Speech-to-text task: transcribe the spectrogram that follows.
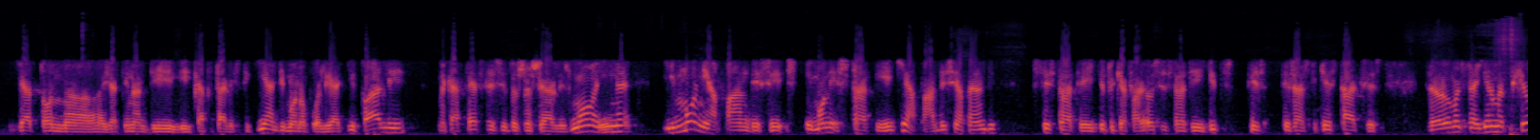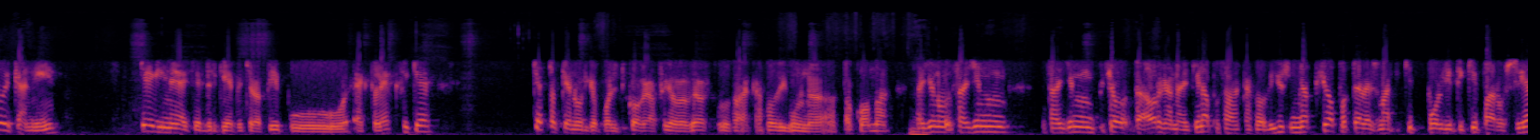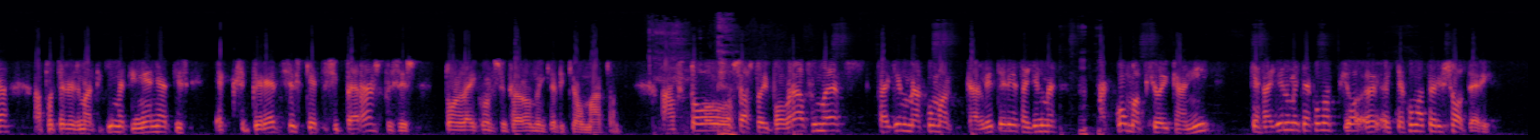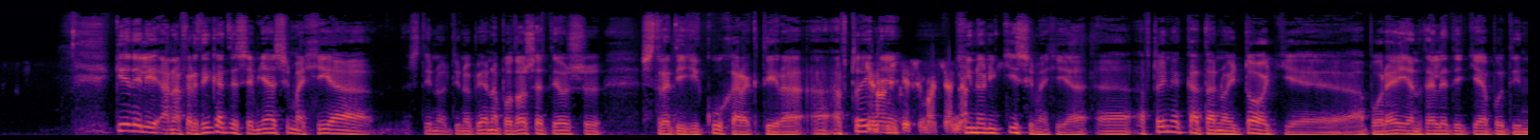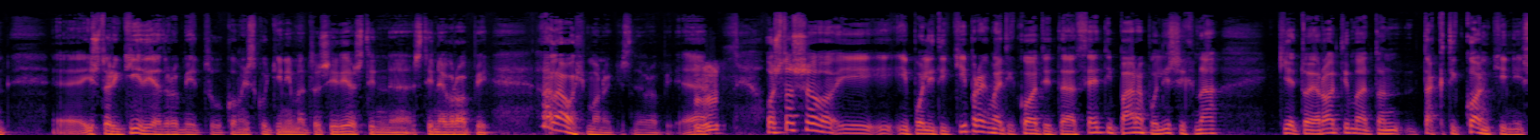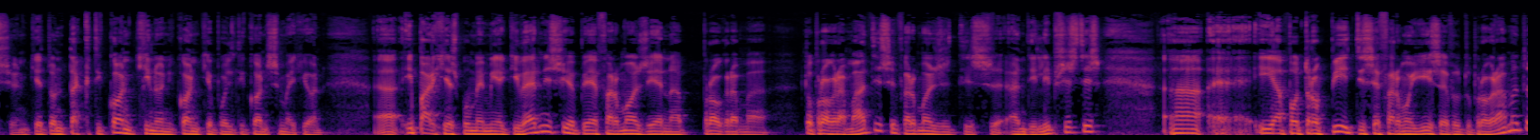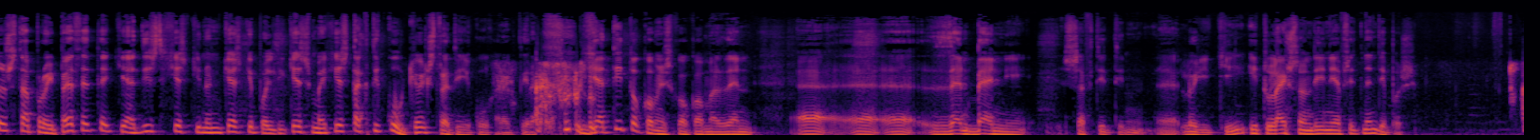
για, τον, ε, για την αντικαπιταλιστική, αντιμονοπολιακή πάλι, με κατεύθυνση το σοσιαλισμό, είναι η μόνη απάντηση, η μόνη στρατηγική απάντηση απέναντι στη στρατηγική του κεφαλαίου, στη στρατηγική της, της, της αστικής τάξης. Θεωρούμε ότι θα γίνουμε πιο ικανοί και η νέα κεντρική επιτροπή που εκλέχθηκε και το καινούριο πολιτικό γραφείο βεβαίως που θα καθοδηγούν ε, το κόμμα ναι. θα γίνουν, θα γίνουν, θα γίνουν πιο, τα όργανα εκείνα που θα καθοδηγήσουν μια πιο αποτελεσματική πολιτική παρουσία αποτελεσματική με την έννοια της εξυπηρέτησης και της υπεράσπισης των λαϊκών συμφερόντων και δικαιωμάτων. Αυτό ναι. σας το υπογράφουμε θα γίνουμε ακόμα καλύτεροι, θα γίνουμε ακόμα πιο ικανοί και θα γίνουμε και ακόμα, πιο, ε, και ακόμα περισσότεροι. Κύριε Δελή, αναφερθήκατε σε μια συμμαχία στην, την οποία αποδώσατε ως στρατηγικού χαρακτήρα. Αυτό κοινωνική συμμαχία. Ναι. Κοινωνική συμμαχία. Αυτό είναι κατανοητό και απορρέει αν θέλετε και από την ε, ιστορική διαδρομή του κομμουνιστικού κινήματος ιδίως στην, ε, στην Ευρώπη αλλά όχι μόνο και στην Ευρώπη. Ε, ωστόσο η, πολιτική πραγματικότητα θέτει πάρα πολύ συχνά και το ερώτημα των τακτικών κινήσεων και των τακτικών κοινωνικών και πολιτικών συμμαχιών. Ε, υπάρχει ας πούμε μια κυβέρνηση η οποία εφαρμόζει ένα πρόγραμμα, το πρόγραμμά της, εφαρμόζει τις αντιλήψεις της ε, η αποτροπή της εφαρμογής αυτού του προγράμματος θα προϋπέθεται και αντίστοιχες κοινωνικές και πολιτικές συμμαχίες τακτικού και όχι στρατηγικού χαρακτήρα. Γιατί το Κομμουνιστικό Κόμμα δεν, ε, ε, δεν μπαίνει σε αυτή την λογική ή τουλάχιστον δίνει αυτή την εντύπωση;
